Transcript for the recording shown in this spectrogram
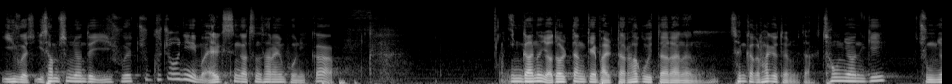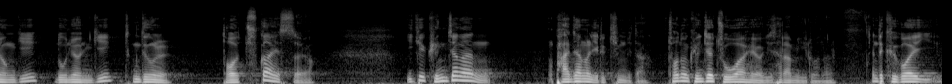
이후에 2, 30년대 이후에 쭉 꾸준히 뭐 에릭슨 같은 사람이 보니까 인간은 여덟 단계 발달을 하고 있다라는 생각을 하게 됩니다. 청년기, 중년기, 노년기 등등을 더 추가했어요. 이게 굉장한 반향을 일으킵니다. 저는 굉장히 좋아해요, 이 사람의 이론을. 근데 그거에 이-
